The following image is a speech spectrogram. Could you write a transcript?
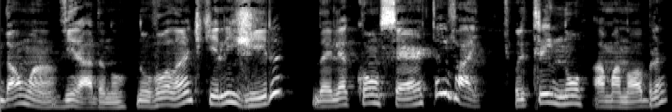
dá uma virada no, no volante que ele gira, daí ele conserta e vai. Tipo, ele treinou a manobra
